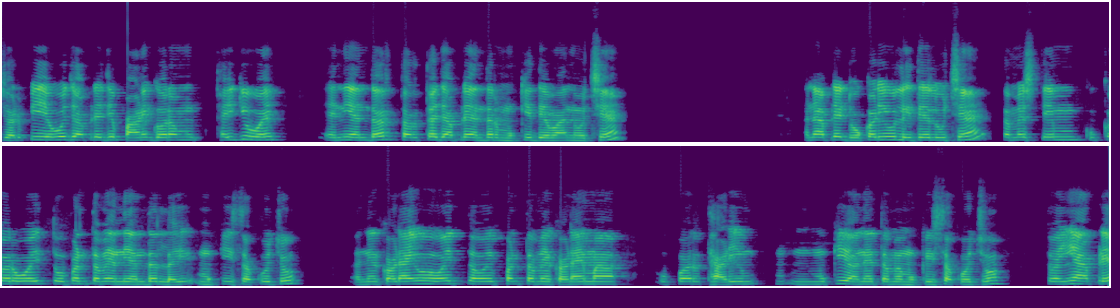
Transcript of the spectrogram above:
ઝડપી એવું જ આપણે જે પાણી ગરમ થઈ ગયું હોય એની અંદર તરત જ આપણે અંદર મૂકી દેવાનું છે. અને આપણે ઢોકળિયું લીધેલું છે. તમે સ્ટીમ કુકર હોય તો પણ તમે એની અંદર લઈ મૂકી શકો છો. અને કઢાઈ હોય તો પણ તમે કઢાઈમાં ઉપર થાળી મૂકી અને તમે મૂકી શકો છો. તો અહીંયા આપણે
